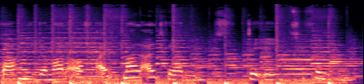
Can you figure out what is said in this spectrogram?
waren wieder mal auf altmalaltwerden.de zu finden.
